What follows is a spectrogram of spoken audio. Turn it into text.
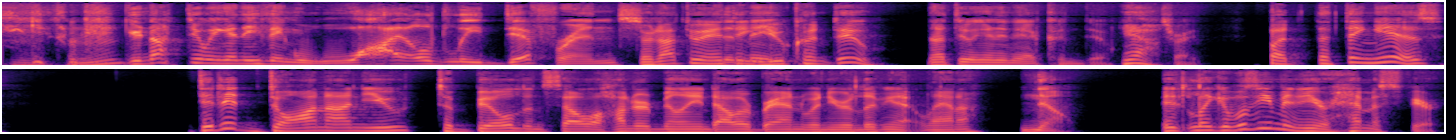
Mhm. You're not doing anything wildly different. They're not doing anything you couldn't do. Not doing anything I couldn't do. Yeah. That's right. But the thing is, did it dawn on you to build and sell a hundred million dollar brand when you were living in Atlanta? No. It like it wasn't even in your hemisphere.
